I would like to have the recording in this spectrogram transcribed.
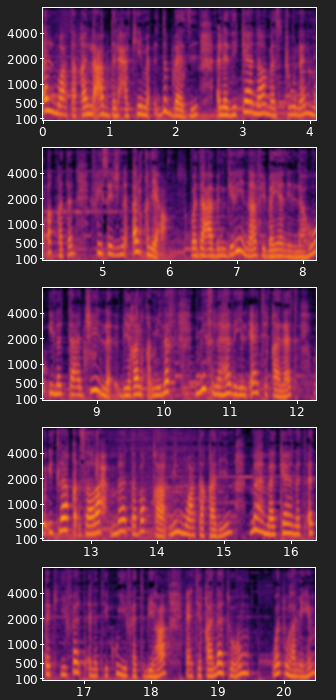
المعتقل عبد الحكيم دبازي الذي كان مسجونا مؤقتا في سجن القليعة ودعا بن قرينا في بيان له إلى التعجيل بغلق ملف مثل هذه الاعتقالات وإطلاق سراح ما تبقى من معتقلين مهما كانت التكييفات التي كيفت بها. اعتقالاتهم وتهمهم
